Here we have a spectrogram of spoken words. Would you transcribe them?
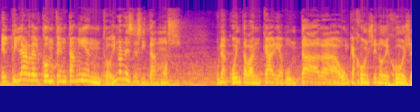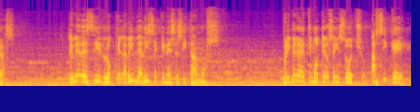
el pilar del contentamiento. Y no necesitamos una cuenta bancaria abultada o un cajón lleno de joyas. Le voy a decir lo que la Biblia dice que necesitamos. Primera de Timoteo 6:8. Así que,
